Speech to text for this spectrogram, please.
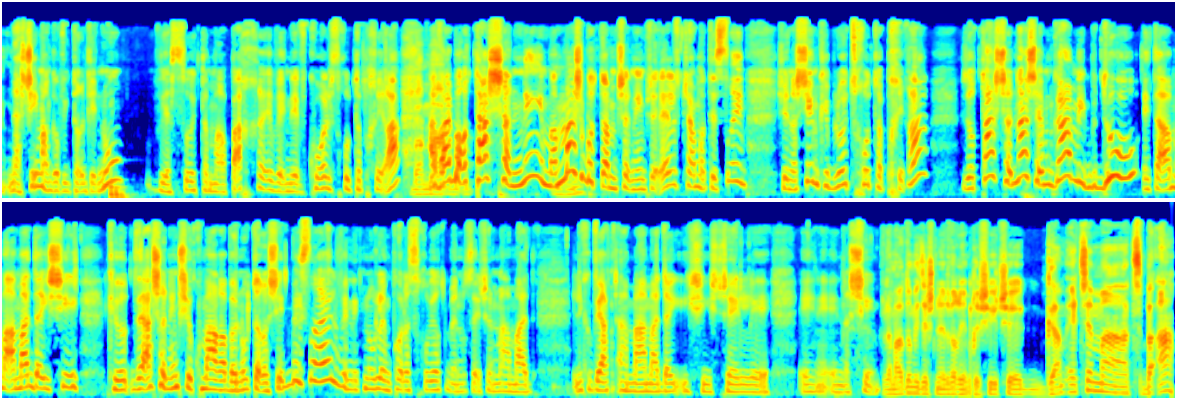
נשים, אגב, התארגנו ויעשו את המהפך אה, ונאבקו על זכות הבחירה. במה? אבל באותה שנים, ממש באותם שנים של 1920, שנשים קיבלו את זכות הבחירה, זו אותה שנה שהם גם איבדו את המעמד האישי, כי זה השנים שהוקמה הרבנות הראשית בישראל, וניתנו להם כל הזכויות בנושא של מעמד, לקביעת המעמד האישי של אה, אה, נשים. למדנו מזה שני דברים. ראשית, שגם עצם ההצבעה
